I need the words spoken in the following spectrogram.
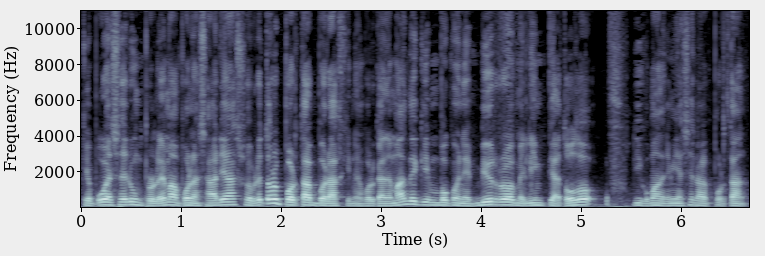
Que puede ser un problema por las áreas Sobre todo el portal vorágine Porque además de que invoco en esbirro, me limpia todo Uf, digo, madre mía, será el portal.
